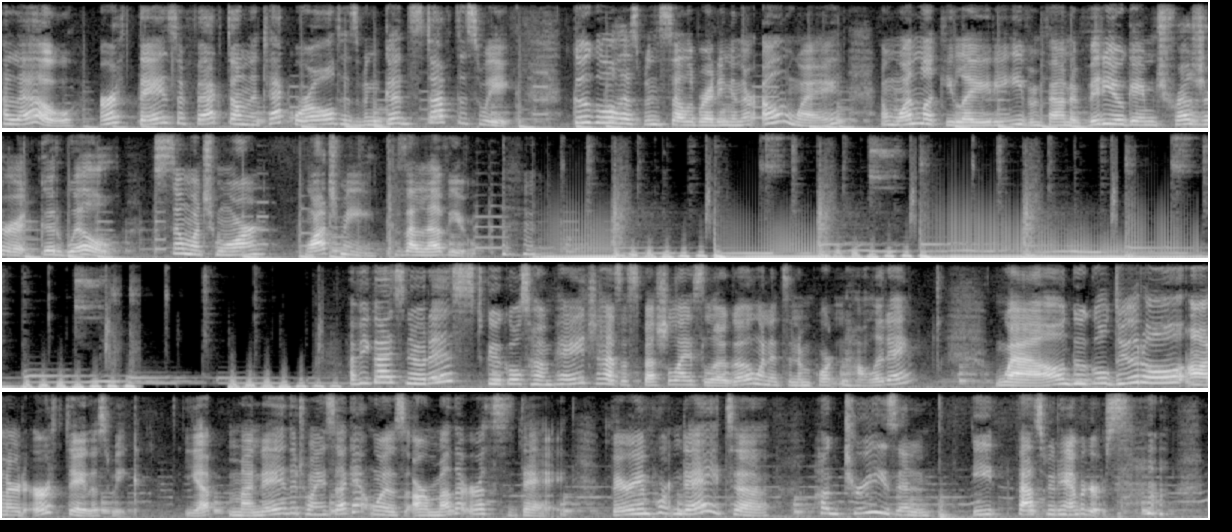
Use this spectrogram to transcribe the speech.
Hello! Earth Day's effect on the tech world has been good stuff this week. Google has been celebrating in their own way, and one lucky lady even found a video game treasure at Goodwill. So much more. Watch me, because I love you. Have you guys noticed Google's homepage has a specialized logo when it's an important holiday? Well, Google Doodle honored Earth Day this week. Yep, Monday the 22nd was our Mother Earth's Day. Very important day to hug trees and eat fast food hamburgers.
